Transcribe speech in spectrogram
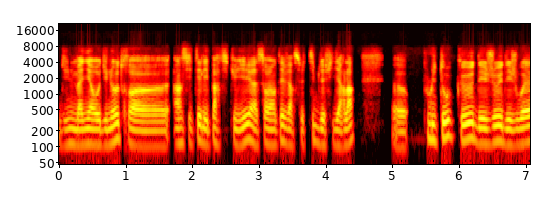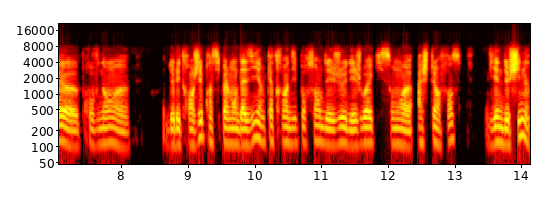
d'une manière ou d'une autre, inciter les particuliers à s'orienter vers ce type de filière-là, plutôt que des jeux et des jouets provenant de l'étranger, principalement d'Asie. 90% hein. des jeux et des jouets qui sont euh, achetés en France viennent de Chine.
